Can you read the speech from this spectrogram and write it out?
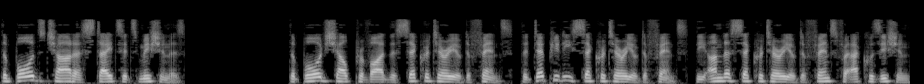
The board's charter states its mission as the Board shall provide the Secretary of Defense, the Deputy Secretary of Defense, the Under-Secretary of Defense for Acquisition,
